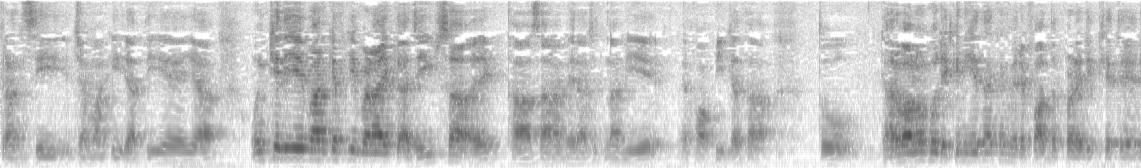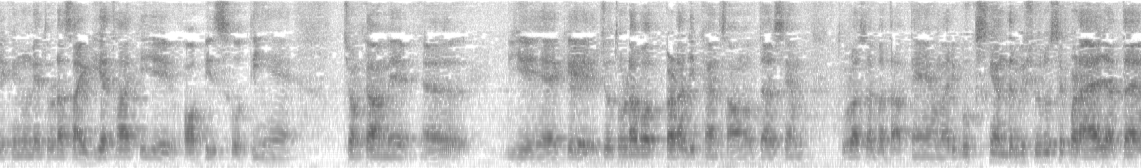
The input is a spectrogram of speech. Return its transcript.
کرنسی جمع کی جاتی ہے یا ان کے لیے مارکیٹ کی بڑا ایک عجیب سا ایک تھا سارا میرا، جتنا بھی یہ ہابی کا تھا۔ تو گھر والوں کو لیکن یہ تھا کہ میرے فادر پڑھے لکھے تھے، لیکن انہیں تھوڑا سا آئیڈیا تھا کہ یہ ہابیز ہوتی ہیں۔ چونکہ ہمیں یہ ہے کہ جو تھوڑا بہت پڑھا لکھا انسان ہوتا ہے، اسے ہم تھوڑا سا بتاتے ہیں۔ ہماری بکس کے اندر بھی شروع سے پڑھایا جاتا ہے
